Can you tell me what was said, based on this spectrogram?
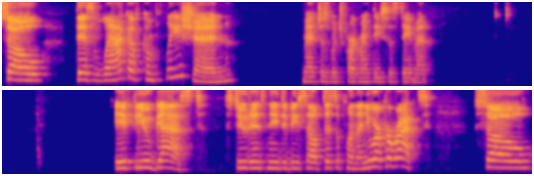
So, this lack of completion matches which part of my thesis statement? If you guessed students need to be self disciplined, then you are correct. So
